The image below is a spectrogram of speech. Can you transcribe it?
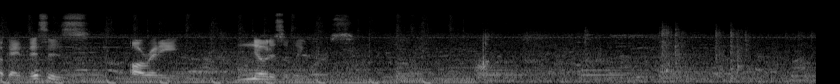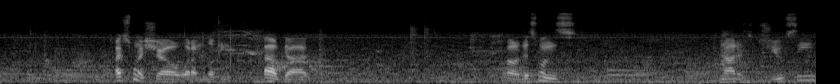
Okay, this is already noticeably worse. I just want to show what I'm looking. Oh god. Oh, this one's not as juicy.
